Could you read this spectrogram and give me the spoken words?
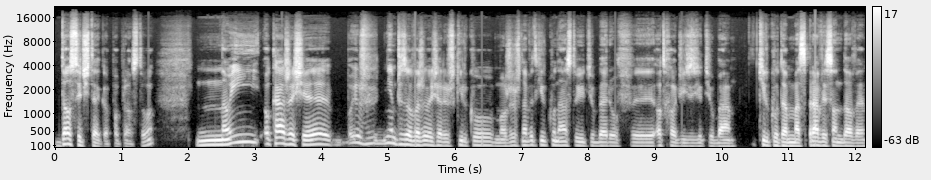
Dosyć tego po prostu. No i okaże się, bo już nie wiem, czy zauważyłeś, ale już kilku, może już nawet kilkunastu YouTuberów y, odchodzi z YouTube'a. Kilku tam ma sprawy sądowe.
